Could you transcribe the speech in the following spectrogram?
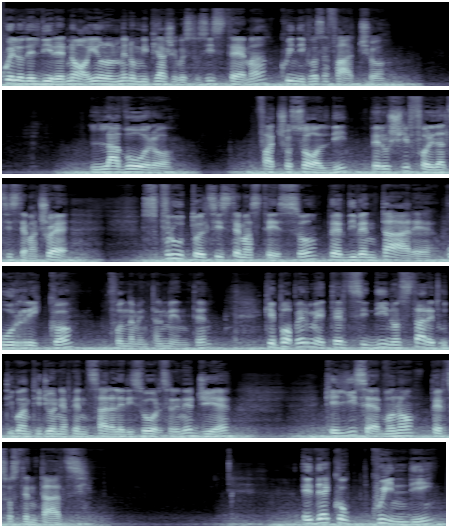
Quello del dire no, io a me non mi piace questo sistema, quindi cosa faccio? Lavoro, faccio soldi per uscire fuori dal sistema, cioè sfrutto il sistema stesso per diventare un ricco, fondamentalmente, che può permettersi di non stare tutti quanti i giorni a pensare alle risorse, alle energie che gli servono per sostentarsi. Ed ecco quindi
